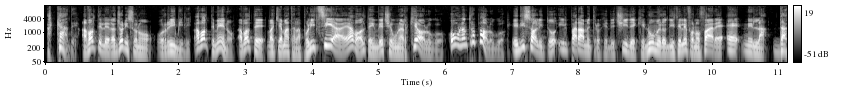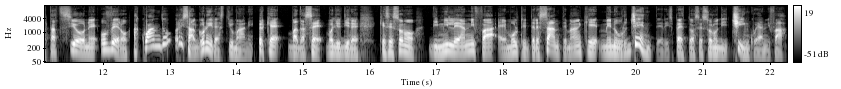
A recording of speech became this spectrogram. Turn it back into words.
accade. A volte le ragioni sono orribili, a volte meno. A volte va chiamata la polizia e a volte invece un archeologo o un antropologo. E di solito il parametro che decide che numero di telefono fare è nella datazione, ovvero a quando risalgono i resti umani. Perché va da sé, voglio dire, che se sono di mille anni fa è molto interessante, ma anche meno urgente rispetto a se sono di cinque anni fa.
